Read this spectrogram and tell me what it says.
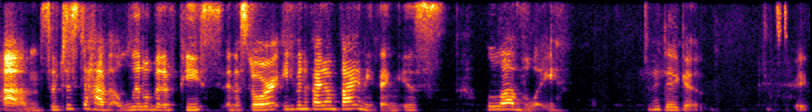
Um, so just to have a little bit of peace in a store even if i don't buy anything is lovely. I dig it. It's great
